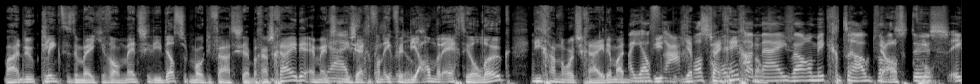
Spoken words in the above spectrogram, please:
Maar nu klinkt het een beetje van mensen die dat soort motivaties hebben gaan scheiden. En mensen die zeggen van ik vind die andere echt heel leuk, die gaan nooit scheiden. Maar, maar jouw die, vraag was zijn geen aan mij waarom ik getrouwd was. Ja, dus ik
